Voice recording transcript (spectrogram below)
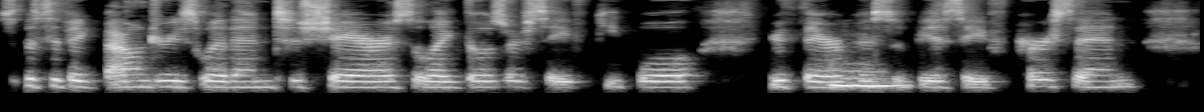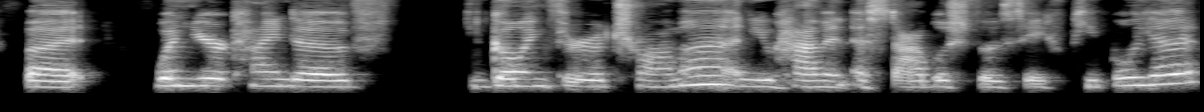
specific boundaries within to share. So, like, those are safe people. Your therapist mm-hmm. would be a safe person. But when you're kind of going through a trauma and you haven't established those safe people yet,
